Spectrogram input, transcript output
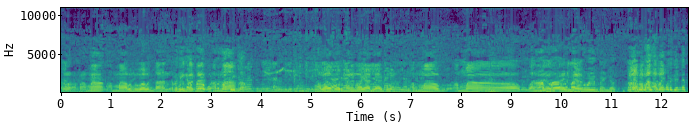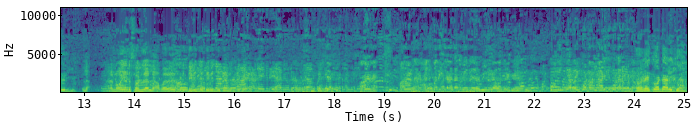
ஓ, அப்ப அம்மா அம்மாவும் இவவும் தான் குடும்பத்தை அம்மா அவ ஒரு மனநோயாளியாய் போன அம்மா அம்மா வந்து ஒரு தனியா என்ன தெரியும் இல்ல மனநோய் என்று சொல்லல அவ இப்படி தெரிஞ்சு தெரிஞ்சு தெரிஞ்சு ரெக்கார்ட் வந்து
